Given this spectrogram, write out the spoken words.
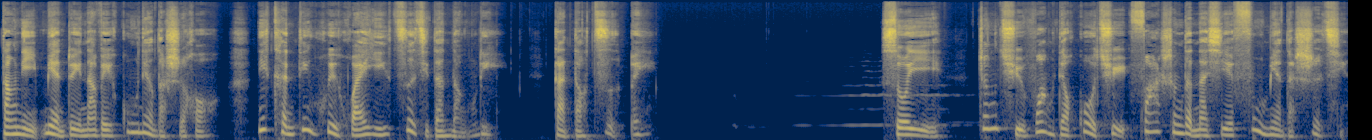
当你面对那位姑娘的时候，你肯定会怀疑自己的能力，感到自卑。所以，争取忘掉过去发生的那些负面的事情。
